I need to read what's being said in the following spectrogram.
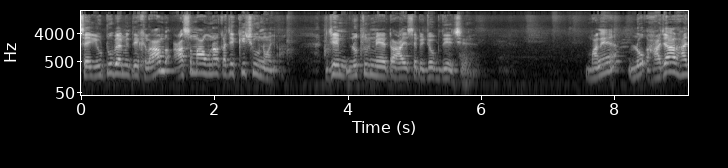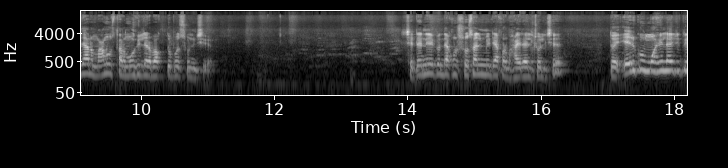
সেই ইউটিউবে আমি দেখলাম, আসমা ওনার কাছে কিছু নয়, যে নতুন মেয়েটা আইএসএফে যোগ দিয়েছে। মানে লোক হাজার হাজার মানুষ তার মহিলার বক্তব্য শুনছে। সেটা নিয়ে কিন্তু এখন সোশ্যাল মিডিয়া এখন ভাইরাল চলছে। তো এরকম মহিলা যদি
